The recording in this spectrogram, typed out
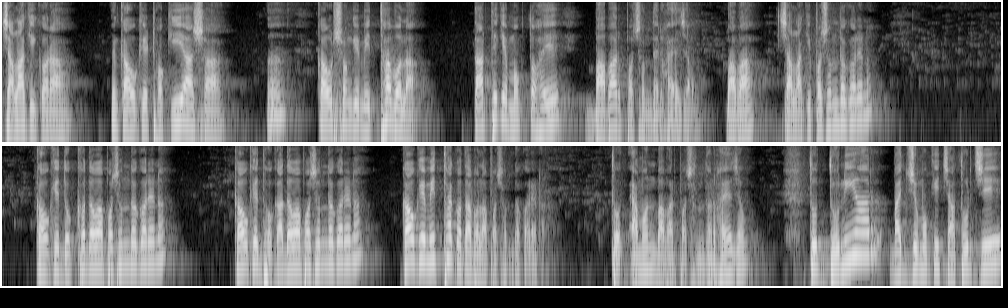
চালাকি করা, কাউকে ঠকিয়ে আসা হ্যাঁ? কারোর সঙ্গে মিথ্যা বলা, তার থেকে মুক্ত হয়ে বাবার পছন্দের হয়ে যাও। বাবা চালাকি পছন্দ করে না? কাউকে দুঃখ দেওয়া পছন্দ করে না? কাউকে ধোকা দেওয়া পছন্দ করে না? কাউকে মিথ্যা কথা বলা পছন্দ করে না? তো এমন বাবার পছন্দর হয়ে যাও। তো দুনিয়ার বাহ্যমুখী চাতুর্যে,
